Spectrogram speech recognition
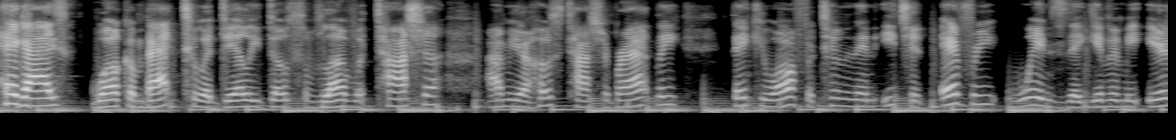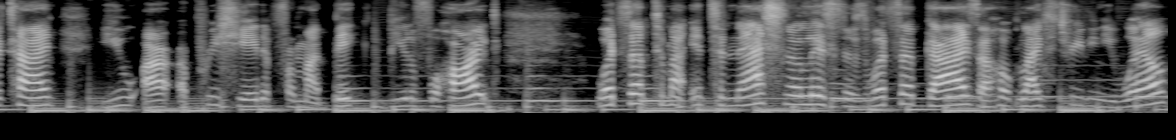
Hey guys, welcome back to a daily dose of love with Tatia. I'm your host, Tatia Bradley. Thank you all for tuning in each and every Wednesday, giving me ear time. You are appreciated from my big, beautiful heart. What's up to my international listeners? What's up, guys? I hope life's treating you well.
